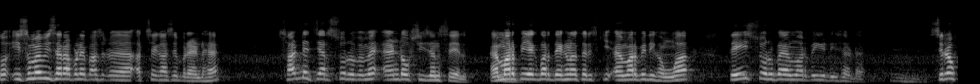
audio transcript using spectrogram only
तो इसमें भी सर अपने पास अच्छे खासे ब्रांड है। साढ़े चार सौ रुपये में end of season sale MRP एक बार देखना सर इसकी एमआरपी दिखाऊँगा। तेईस सौ रुपये एमआरपी की टी शर्ट है। सिर्फ़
